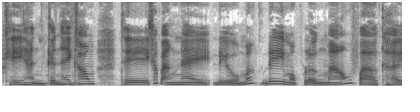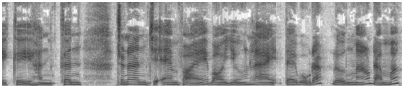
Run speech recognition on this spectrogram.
khi hành kinh hay không, thì các bạn này đều mất đi một lượng máu vào thời kỳ hành kinh. Cho nên chị em phải bồi dưỡng lại để bù đắp lượng máu đã mất.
